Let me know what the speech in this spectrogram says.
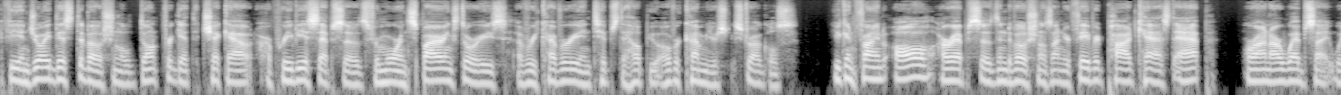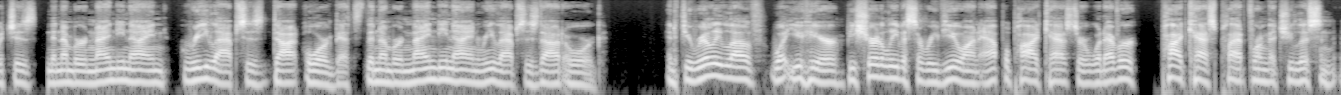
If you enjoyed this devotional, don't forget to check out our previous episodes for more inspiring stories of recovery and tips to help you overcome your struggles. You can find all our episodes and devotionals on your favorite podcast app or on our website, which is the number 99relapses.org. That's the number 99relapses.org. And if you really love what you hear, be sure to leave us a review on Apple Podcasts or whatever podcast platform that you listen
